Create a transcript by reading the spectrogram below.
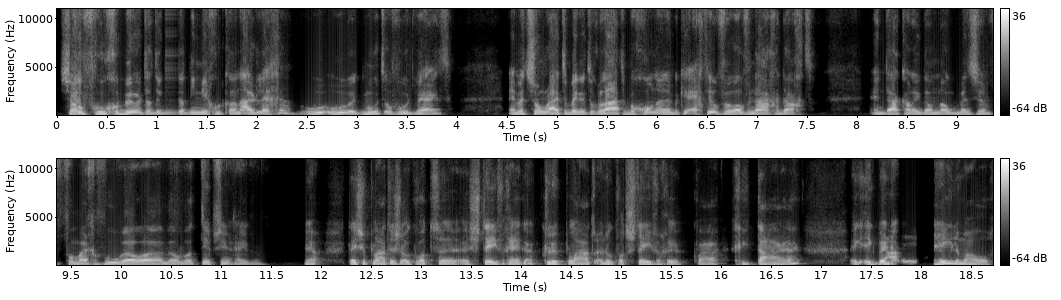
zo vroeg gebeurd dat ik dat niet meer goed kan uitleggen, hoe, hoe het moet of hoe het werkt. En met songwriter ben ik toch later begonnen en heb ik er echt heel veel over nagedacht. En daar kan ik dan ook mensen voor mijn gevoel wel, uh, wel wat tips in geven. Ja, deze plaat is ook wat uh, steviger, een clubplaat en ook wat steviger qua gitaren. Ik, ik ben ja. helemaal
